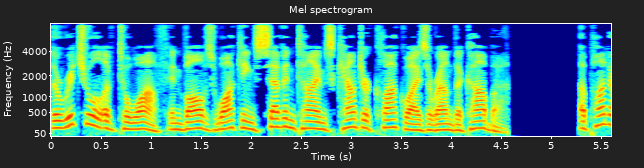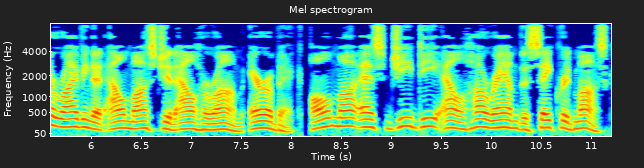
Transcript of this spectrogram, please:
The ritual of tawaf involves walking seven times counterclockwise around the Kaaba. Upon arriving at Al-Masjid al-Haram Arabic, al-Masjid al-Haram the sacred mosque,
